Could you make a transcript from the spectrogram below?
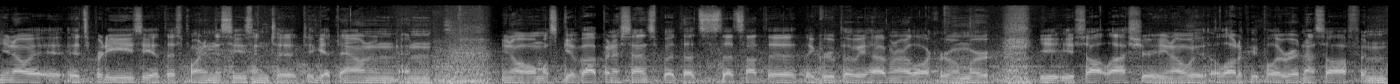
you know, it, it's pretty easy at this point in the season to, to get down and, and you know, almost give up in a sense. But that's that's not the, the group that we have in our locker room. Where you, you saw it last year. You know, a lot of people have written us off, and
